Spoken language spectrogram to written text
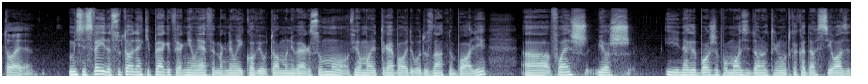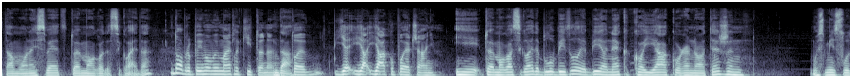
To je Mislim sve i da su to neki periferni ili efemerni likovi u tom univerzumu, filmovi trebao da budu znatno bolji. Uh, Flash još i negde Bože pomozi do onog trenutka kada silaze tamo onaj svet, to je moglo da se gleda. Dobro, pa imamo i Michaela Keatona, da. to je ja, ja, jako pojačanje. I to je moglo da se gleda. Blue Beetle je bio nekako jako ravnotežen, u smislu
